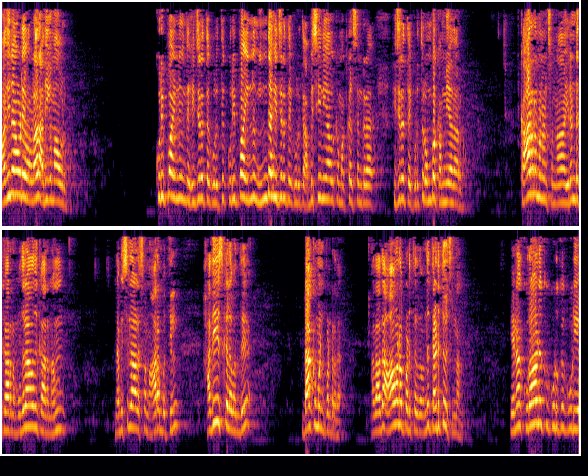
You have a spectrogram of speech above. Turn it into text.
மதினாவுடைய வரலாறு அதிகமாகவும் இருக்கும். குறிப்பா இன்னும் இந்த ஹிஜ்ரத்தை குறித்து குறிப்பா இன்னும் இந்த ஹிஜ்ரத்தை குறித்து அபிசீனியாவுக்கு மக்கள் சென்ற ஹிஜ்ரத்தை குறித்து ரொம்ப கம்மியாக தான் இருக்கும். காரணம் என்னன்னு சொன்னா இரண்டு காரணம். முதலாவது காரணம் நபிசுல்லா ஆரம்பத்தில் ஹதீஸ்களை வந்து டாக்குமெண்ட் பண்றத அதாவது ஆவணப்படுத்துறத வந்து தடுத்து வச்சிருந்தாங்க. ஏன்னா குரானுக்கு கொடுக்கக்கூடிய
